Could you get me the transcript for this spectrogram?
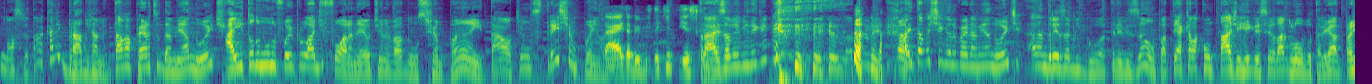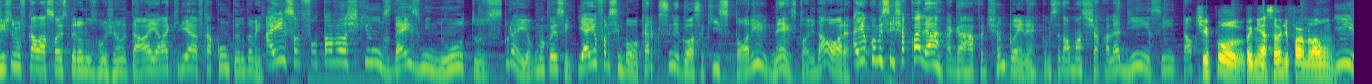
Nossa, já tava calibrado já mesmo. Tava perto da meia-noite. Aí todo mundo foi pro lado de fora, né? Eu tinha levado uns champanhe e tal. Tinha uns três champanhe lá. Traz a bebida que pisca. Traz a bebida que Exatamente. Aí tava chegando perto da meia-noite, a Andresa ligou a televisão pra ter aquela contagem regressiva da Globo, tá ligado? Pra gente não ficar lá só esperando os rojão e tal. Aí ela queria ficar contando também. Aí só faltava acho que uns 10 minutos, por aí, alguma coisa assim. E aí eu falei assim: bom, eu quero que esse negócio aqui estoure, né? Estoure da hora. Aí eu comecei a chacoalhar a garrafa de champanhe, né? Comecei a dar uma chacoalhadinha assim e tal. Tipo, premiação de Fórmula 1. Isso,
